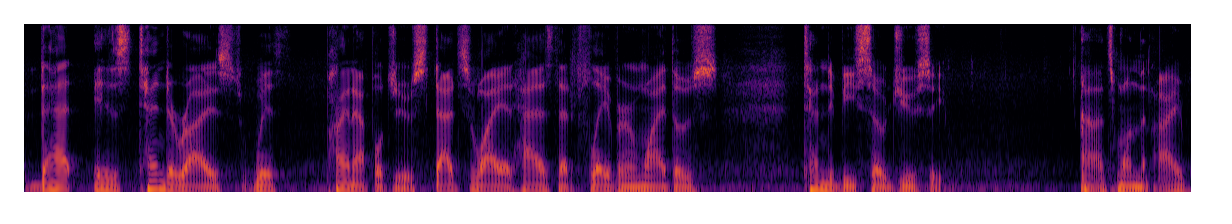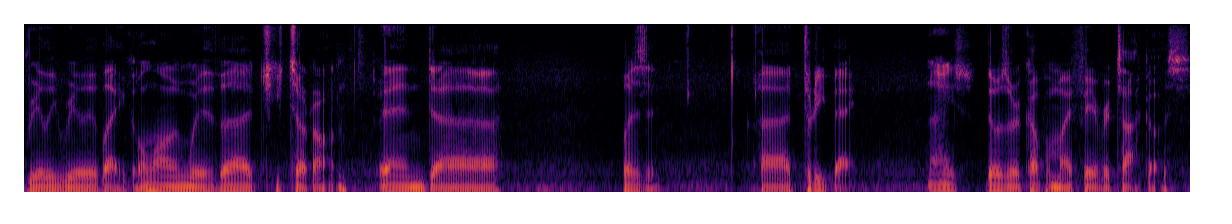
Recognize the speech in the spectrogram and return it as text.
that is tenderized with pineapple juice. That's why it has that flavor and why those tend to be so juicy. Uh, it's one that I really, really like, along with uh, chicharron and uh, what is it? Uh, tripe. Nice. Those are a couple of my favorite tacos.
